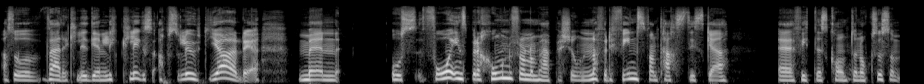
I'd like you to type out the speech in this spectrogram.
alltså, verkligen lycklig så absolut gör det. Men s- få inspiration från de här personerna, för det finns fantastiska eh, fitnesskonton också som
